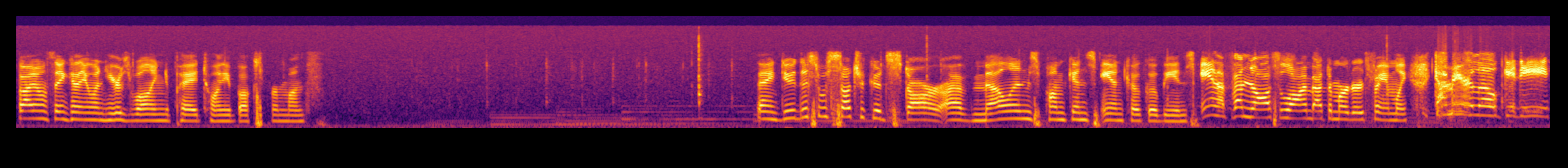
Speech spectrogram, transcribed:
But I don't think anyone here is willing to pay 20 bucks per month. Dang, dude, this was such a good start. I have melons, pumpkins, and cocoa beans. And a fun ocelot. I'm about to murder its family. Come here, little kitty!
